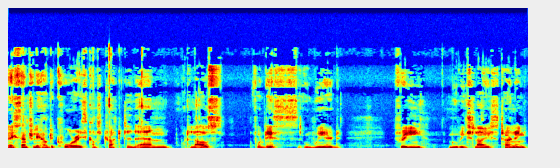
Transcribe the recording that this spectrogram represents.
essentially how the core is constructed and what allows for this weird free moving slice turning.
